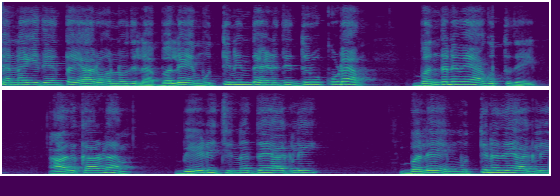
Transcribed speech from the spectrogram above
ಚೆನ್ನಾಗಿದೆ ಅಂತ ಯಾರೂ ಅನ್ನೋದಿಲ್ಲ. ಬಲೆ ಮುತ್ತಿನಿಂದ ಹೆಣೆದಿದ್ದರೂ ಕೂಡ ಬಂಧನವೇ ಆಗುತ್ತದೆ. ಆದ ಕಾರಣ ಬೇಡಿ ಚಿನ್ನದ್ದೇ ಆಗಲಿ, ಬಲೆ ಮುತ್ತಿನದೇ ಆಗಲಿ,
